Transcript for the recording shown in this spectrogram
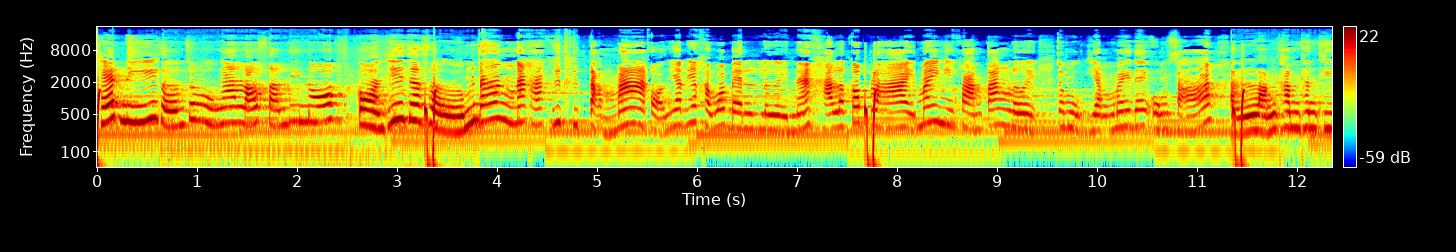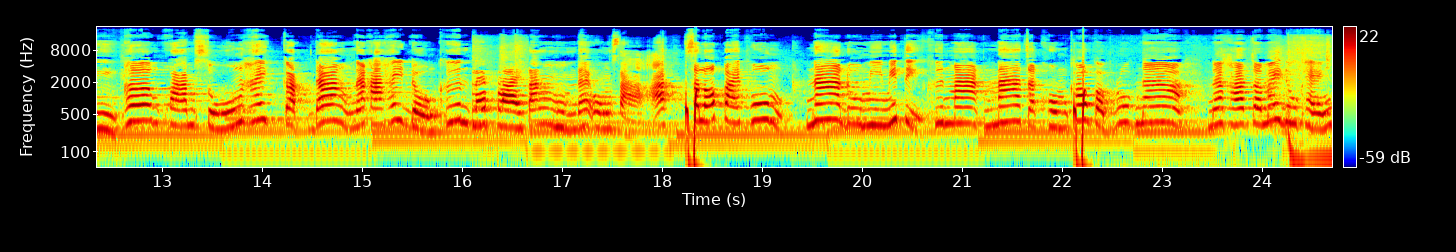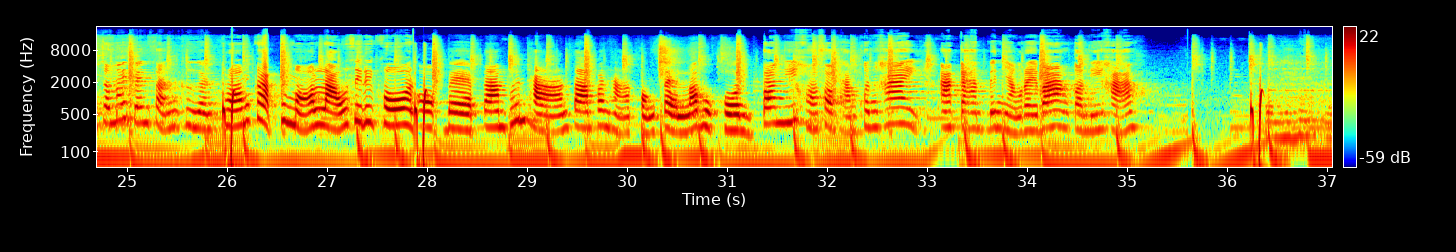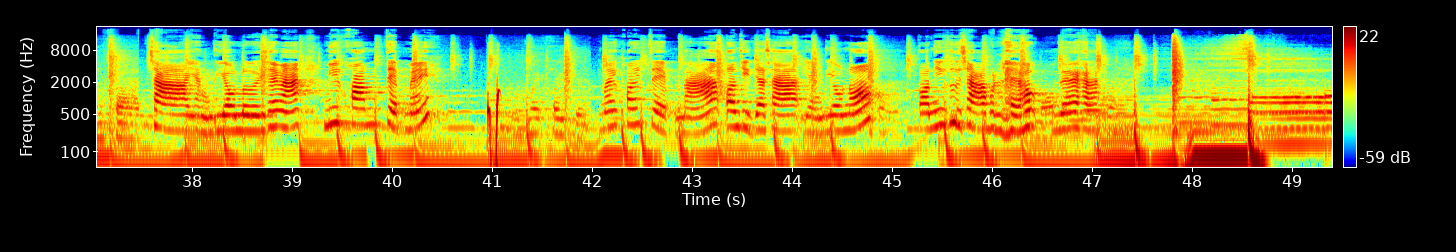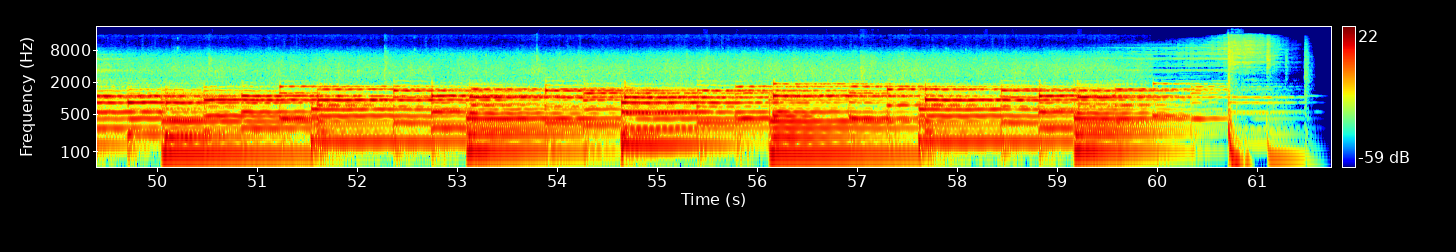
เคสนี้เสริมจมูกงานเหลาสันดีโนตก่อนที่จะเสริมดั้งนะคะ คือคือต่ำมากขออนุญาตเรียกคำว่าแบนเลยนะคะ แล้วก็ปลายไม่มีความตั้งเลย จมูกยังไม่ได้องศาหลังทำทันที เพิ่มความสูงให้กับดั้งนะคะ ให้โด่งขึ้นและปลายตั้งมุมได้องศาสลบปลายพุ่ง หน้าดูมีมิติขึ้นมากหน จะคมเข้ากับรูปหน้านะคะ จะไม่ดูแข็งจะไม่เป็นสันเขื่อน พร้อมกับคุณหมอเหลาซิลิโคนออกแบบตามพื้นฐานตามปัญหาของแต่ละบุคคล ตอนนี้ขอสอบถามคนไข้อาการเป็นอย่างไรบ้างตอนนี้คะวันนี้มันชาชาอย่างเดียวเลยใช่ไหมมีความเจ็บไหมไม่ค่อยเจ็บไม่ค่อยเจ็บนะ ตอนฉีดยาชาอย่างเดียวเนาะตอนนี้คือชาหมดแล้วนะคะ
